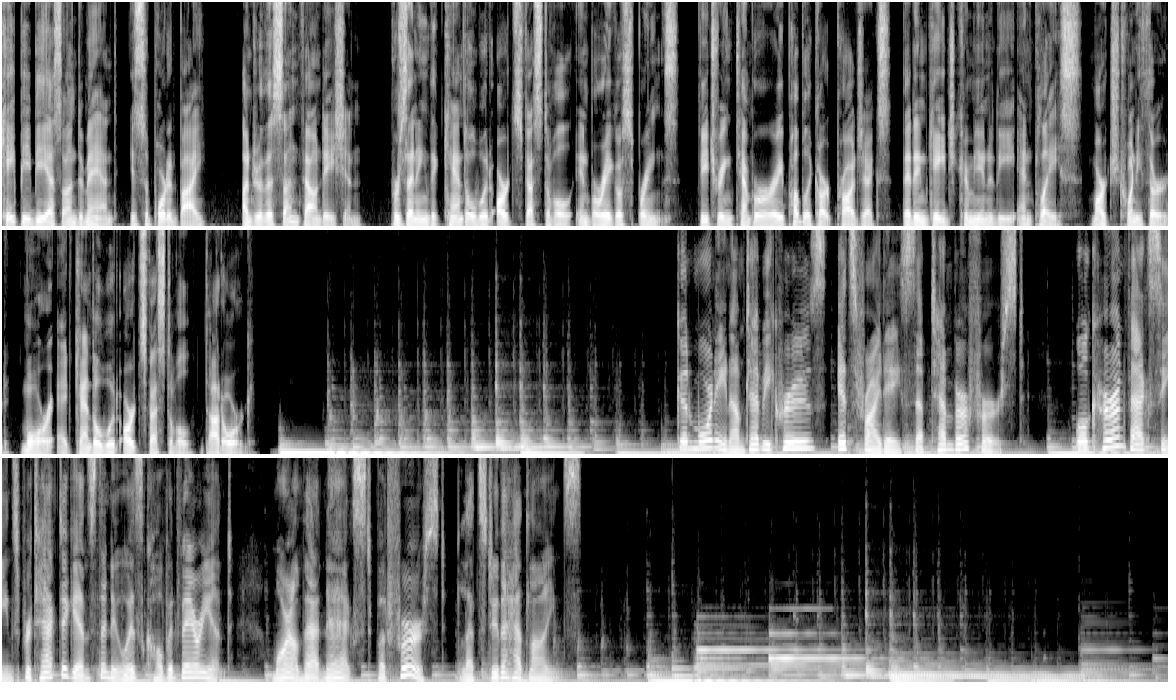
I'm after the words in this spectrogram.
KPBS On Demand is supported by Under the Sun Foundation, presenting the Candlewood Arts Festival in Borrego Springs, featuring temporary public art projects that engage community and place. March 23rd. More at candlewoodartsfestival.org. Good morning. I'm Debbie Cruz. It's Friday, September 1st. Will current vaccines protect against the newest COVID variant? More on that next, but first, let's do the headlines.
